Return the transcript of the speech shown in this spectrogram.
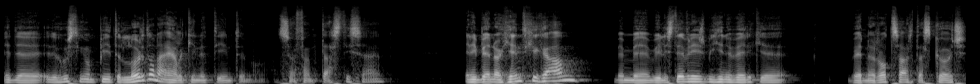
in de, in de goesting om Pieter Lordon eigenlijk in het team te hebben. Dat zou fantastisch zijn. En ik ben naar Gent gegaan, ben bij Willy Steveniers beginnen werken, weer een Rotsaart als coach.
